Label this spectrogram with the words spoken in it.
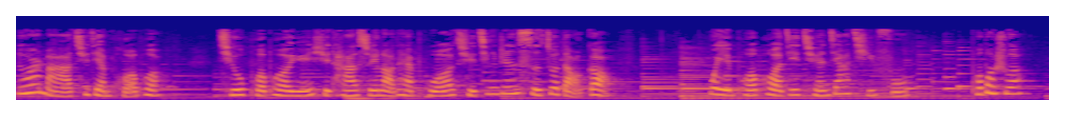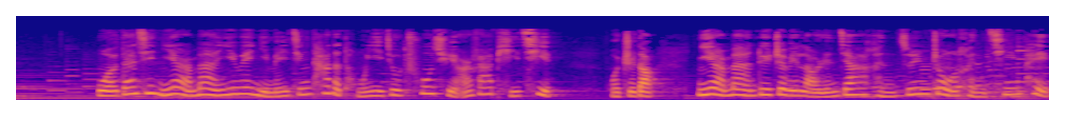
努尔玛去见婆婆，求婆婆允许她随老太婆去清真寺做祷告。为婆婆及全家祈福。婆婆说：“我担心尼尔曼因为你没经他的同意就出去而发脾气。我知道尼尔曼对这位老人家很尊重、很钦佩，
